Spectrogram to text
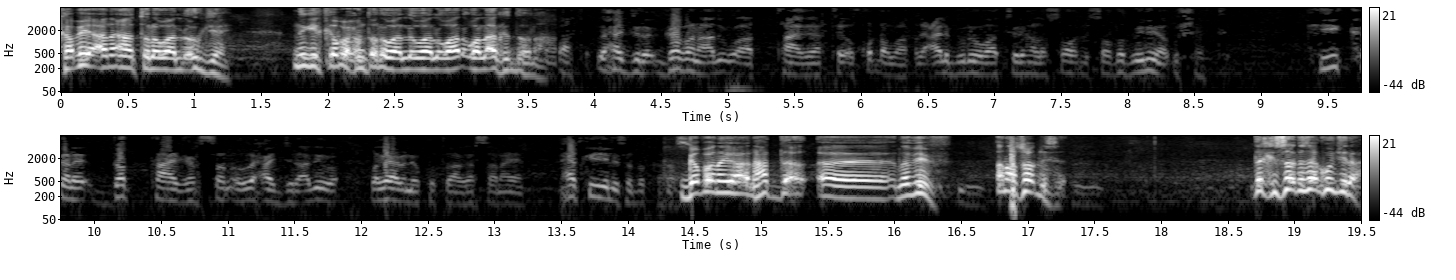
kabihii ana aan tolo waa la ogyahay ninkii kaba xuntona waa la- arki doonaa. Waxaa jira gabana adigu aad taageertay ood ku dhawaaqday. Cali bunuha waad tiri hala soo dhiso dadweynihi aad u sheegtay kii kale dad taageersan oo waxaa jira adiga laga yaaba inay ku taageersanayeen maxaad ka yeelaysaa dadkaas gabanagaan hadda eh, nadiif anaa soo dhisay. Dadkii soo dhisaan ku jira.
